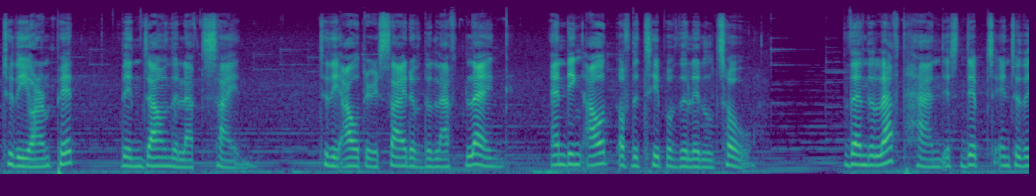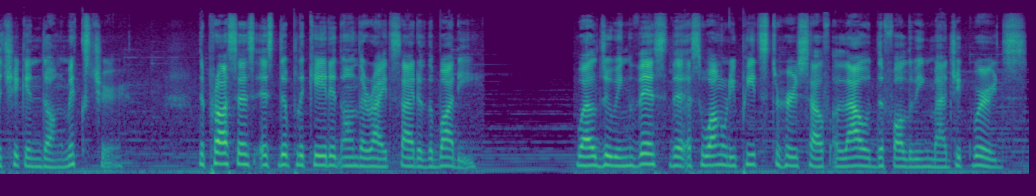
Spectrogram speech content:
to the armpit, then down the left side, to the outer side of the left leg, ending out of the tip of the little toe. Then the left hand is dipped into the chicken dung mixture. The process is duplicated on the right side of the body. While doing this, the aswang repeats to herself aloud the following magic words.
